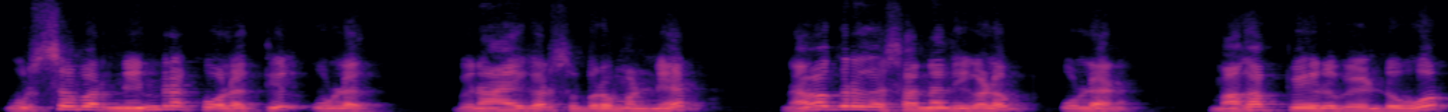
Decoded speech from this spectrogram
உற்சவர் நின்ற கோலத்தில் உள்ளது. விநாயகர் சுப்பிரமணியர் நவகிரக சன்னதிகளும் உள்ளன. மகப்பேறு வேண்டுவோர்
